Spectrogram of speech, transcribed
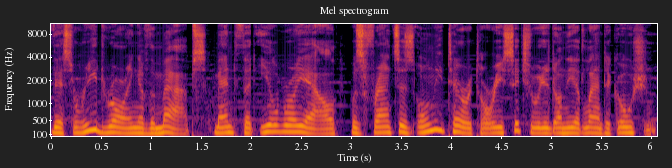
This redrawing of the maps meant that Ile Royale was France's only territory situated on the Atlantic Ocean,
